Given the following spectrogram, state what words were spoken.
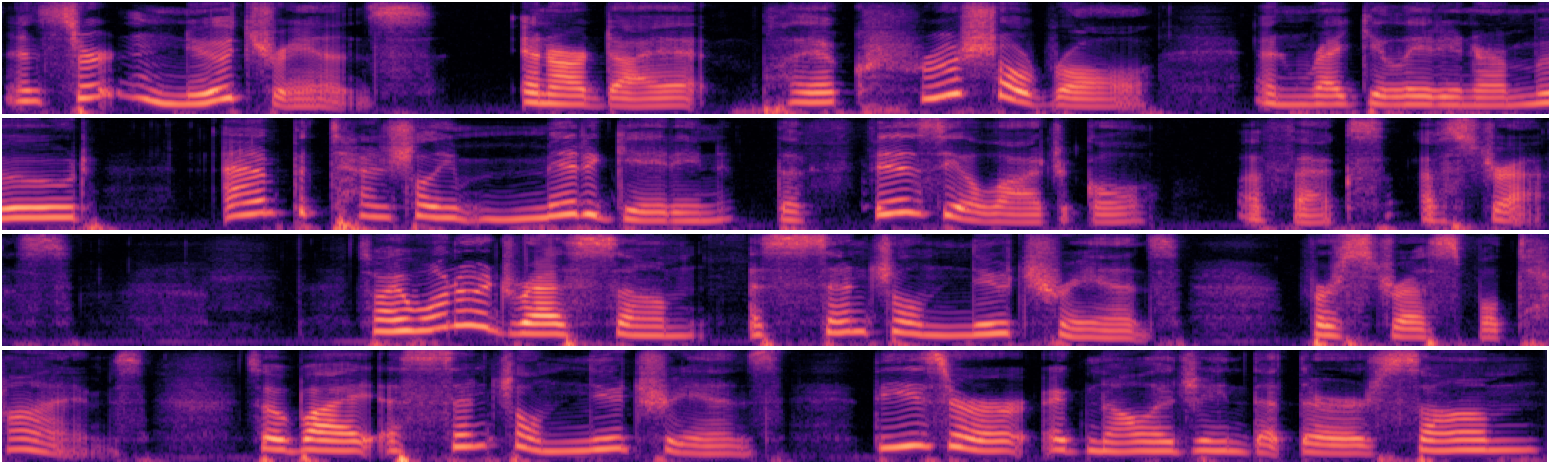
And certain nutrients in our diet play a crucial role in regulating our mood and potentially mitigating the physiological effects of stress. So, I want to address some essential nutrients for stressful times. So, by essential nutrients, these are acknowledging that there are some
